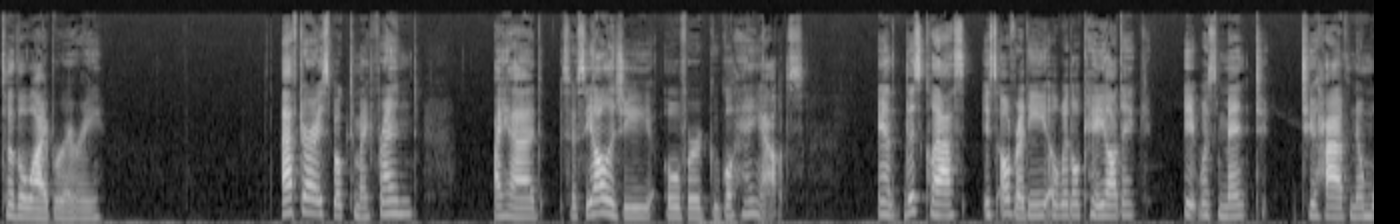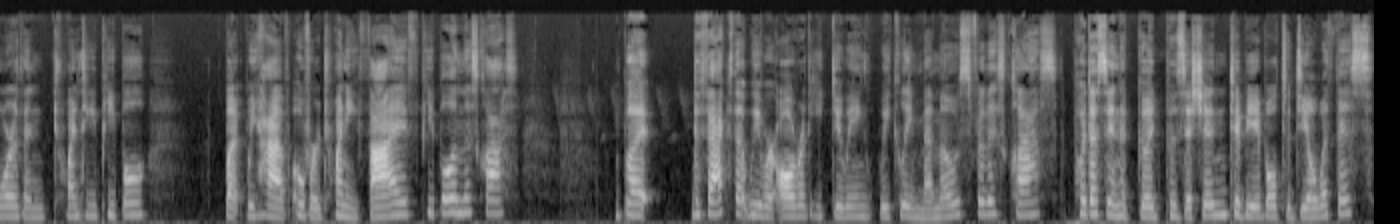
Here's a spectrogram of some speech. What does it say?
to the library. After I spoke to my friend, I had sociology over Google Hangouts. And this class is already a little chaotic. It was meant to have no more than 20 people, but we have over 25 people in this class. But the fact that we were already doing weekly memos for this class put us in a good position to be able to deal with this.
